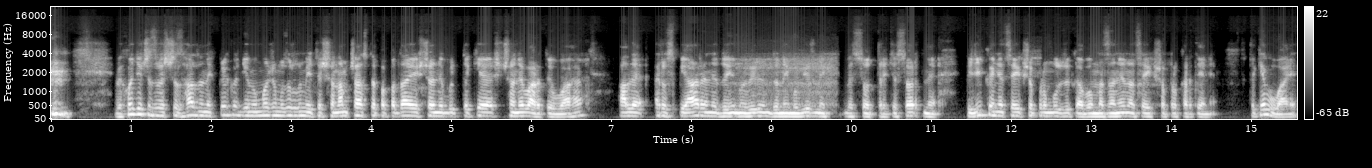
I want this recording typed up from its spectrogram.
Виходячи з вище згаданих прикладів, ми можемо зрозуміти, що нам часто попадає щось таке, що не варте уваги, але розпіарене до ймовірних до неймовірних висот, третєсортне пілікання це якщо про музику, або мазанина це якщо про картини. Таке буває.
